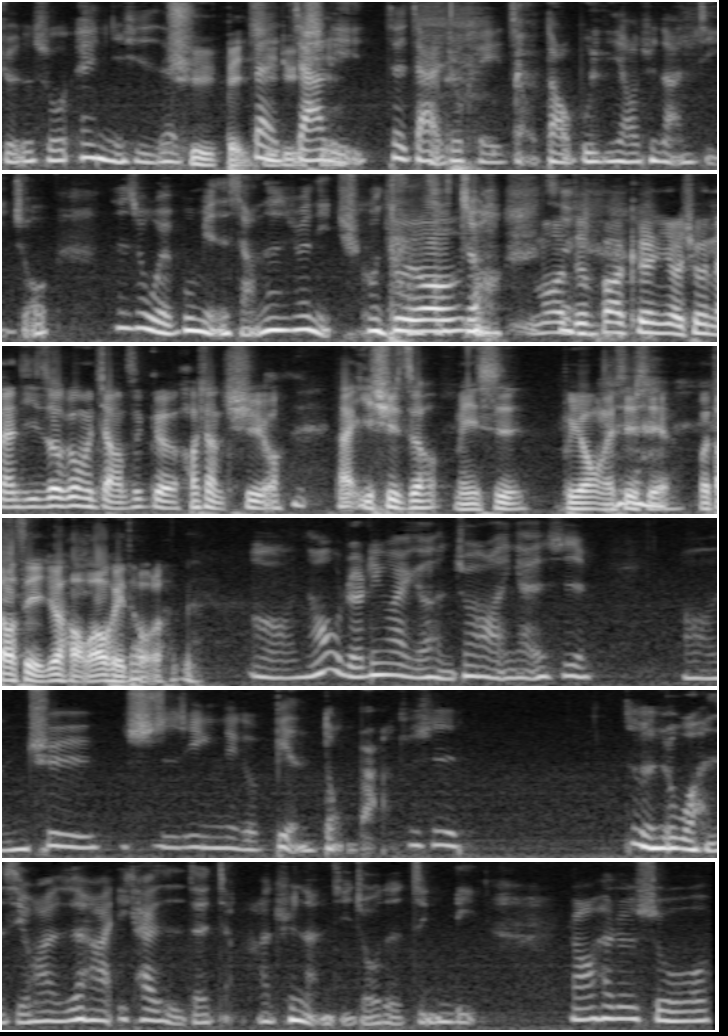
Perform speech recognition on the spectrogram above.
觉得说，哎、欸，你其实在去北在家里在家里就可以找到，不一定要去南极洲。但是我也不免想，那是因为你去过南极洲。我的巴克，你有去过南极洲？跟我们讲这个，好想去哦。那一去之后没事。不用了，谢谢。我到这里就好，我要回头了。嗯，然后我觉得另外一个很重要的应该是，嗯，你去适应那个变动吧。就是这本书我很喜欢，是他一开始在讲他去南极洲的经历，然后他就说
